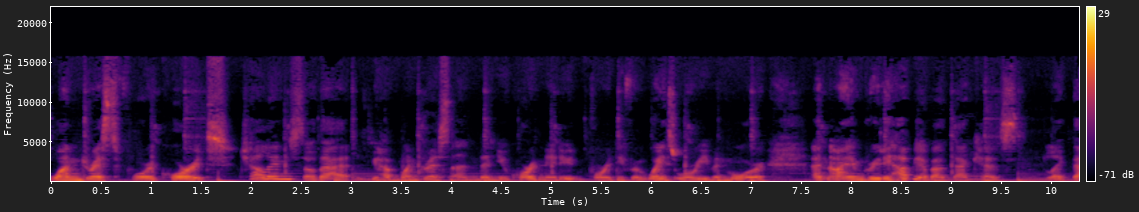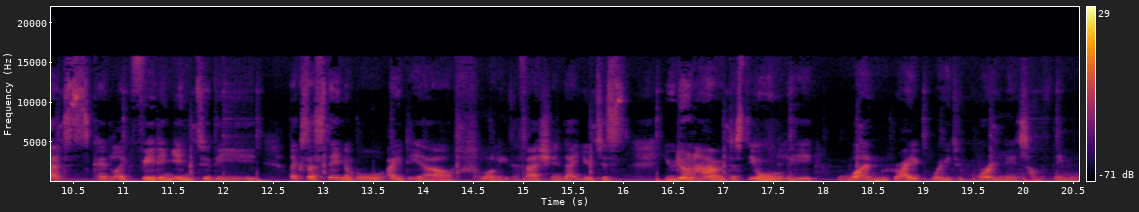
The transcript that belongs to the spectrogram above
one dress for a court challenge so that you have one dress and then you coordinate it for different ways or even more. And I am really happy about that because like that's kind of like feeding into the like sustainable idea of Lolita fashion that you just you don't have just the only one right way to coordinate something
